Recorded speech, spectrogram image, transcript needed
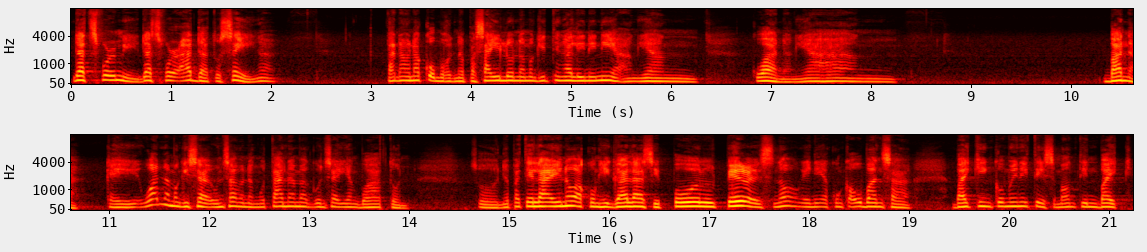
That's for me. That's for Ada to say nga. Tanaw na ko, murag na pasaylo na magitingali ni niya ang iyang kuan, ang iyang bana. Kay wa na magisa unsa man ang utana mag unsa iyang buhaton. So napatilain no akong higala si Paul Perez no ini akong kauban sa biking community sa mountain bike.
